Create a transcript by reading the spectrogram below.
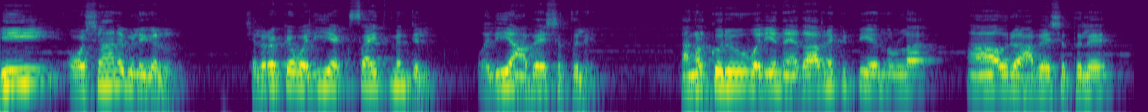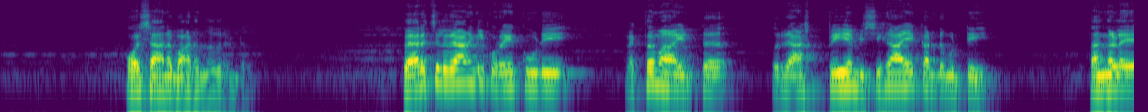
ഈ ഓശാന വിളികൾ ചിലരൊക്കെ വലിയ എക്സൈറ്റ്മെന്റിൽ വലിയ ആവേശത്തിൽ തങ്ങൾക്കൊരു വലിയ നേതാവിനെ കിട്ടി എന്നുള്ള ആ ഒരു ആവേശത്തിൽ ഓശാന പാടുന്നവരുണ്ട്. വേറെ ചിലരാണെങ്കിൽ കുറേ കൂടി വ്യക്തമായിട്ട് ഒരു രാഷ്ട്രീയ മിശിഹായെ കണ്ടുമുട്ടി തങ്ങളെ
